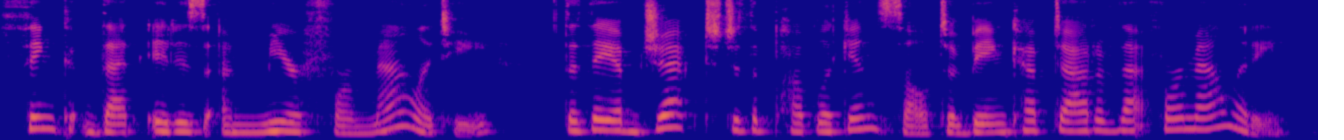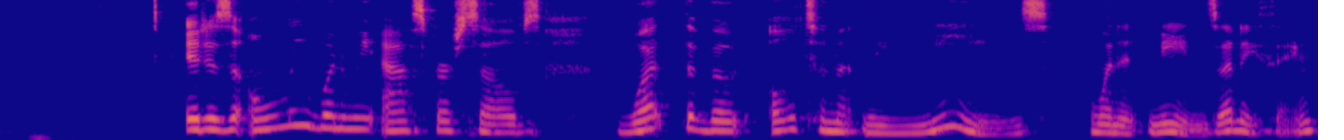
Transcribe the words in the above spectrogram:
think that it is a mere formality that they object to the public insult of being kept out of that formality. It is only when we ask ourselves what the vote ultimately means, when it means anything,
